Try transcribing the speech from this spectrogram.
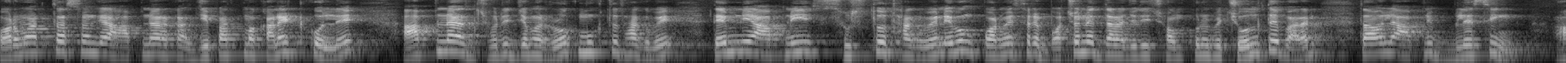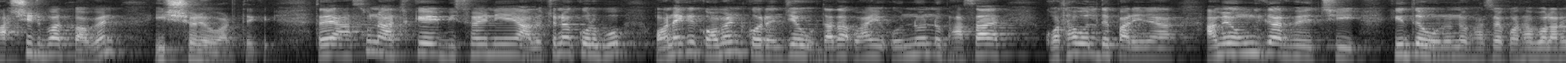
পরমাত্মার সঙ্গে আপনার জীবাত্মা কানেক্ট করলে আপনার শরীর যেমন রোগমুক্ত থাকবে, তেমনি আপনি সুস্থ থাকবেন এবং পরমেশ্বরের বচনের দ্বারা যদি সম্পূর্ণরূপে চলতে পারেন, তাহলে আপনি ব্লেসিং আশীর্বাদ পাবেন ঈশ্বরের ওয়ার থেকে। তাই আসুন আজকে এই বিষয় নিয়ে আলোচনা করব। অনেকে কমেন্ট করেন যে দাদা ভাই, অন্য অন্য ভাষায় কথা বলতে পারি না, আমি অঙ্গীকার হয়েছি, কিন্তু অন্য অন্য ভাষায় কথা বলার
